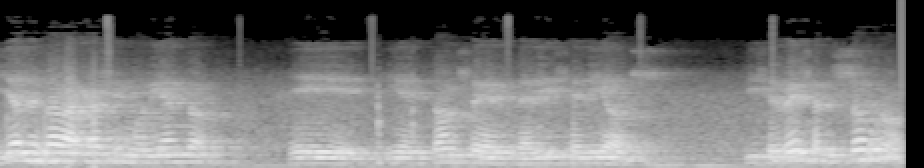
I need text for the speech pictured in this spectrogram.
y ya se estaba casi muriendo y, y entonces le dice Dios, dice, ves, el zorro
